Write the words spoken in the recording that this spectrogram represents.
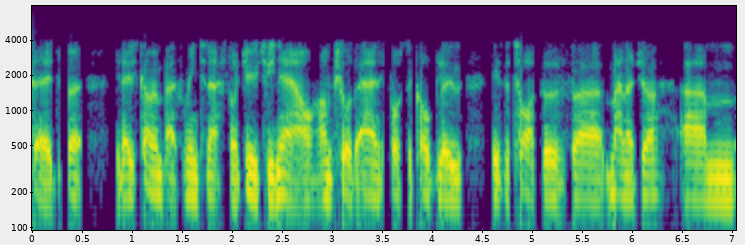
said. But know, he's coming back from international duty now. I'm sure that Ange Postecoglou is the type of uh, manager um,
